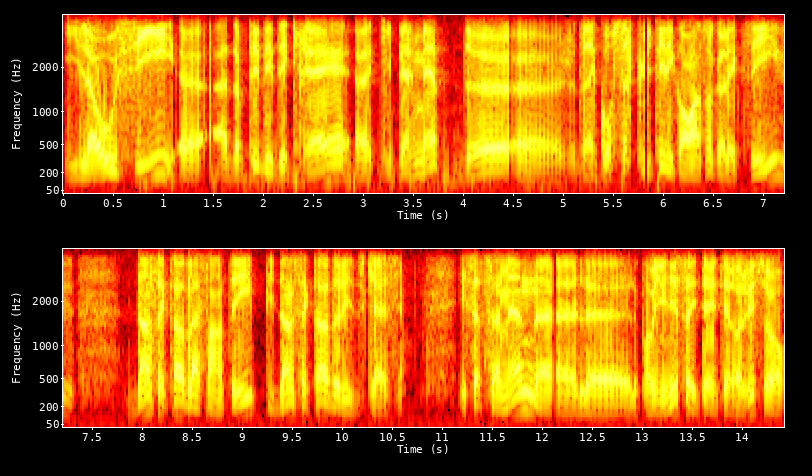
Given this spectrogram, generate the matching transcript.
il a aussi euh, adopté des décrets euh, qui permettent de, je dirais, court-circuiter les conventions collectives dans le secteur de la santé puis dans le secteur de l'éducation. Et cette semaine, le, premier ministre a été interrogé sur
